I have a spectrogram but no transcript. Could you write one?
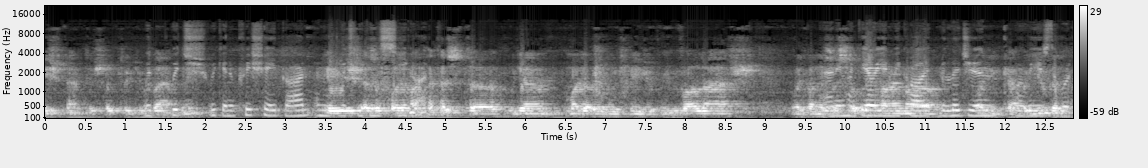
Istent, és hogy tudjuk with which we can appreciate God and with which we can see God. hát ezt ugye magyarul úgy hívjuk, mint vallás, vagy van ez And in Hungarian we call it religion, or we use the word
